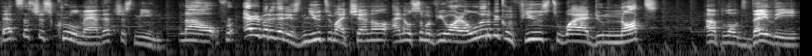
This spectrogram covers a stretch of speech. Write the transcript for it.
That's, that's just cruel, man. That's just mean. Now, for everybody that is new to my channel, I know some of you are a little bit confused to why I do not upload daily.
